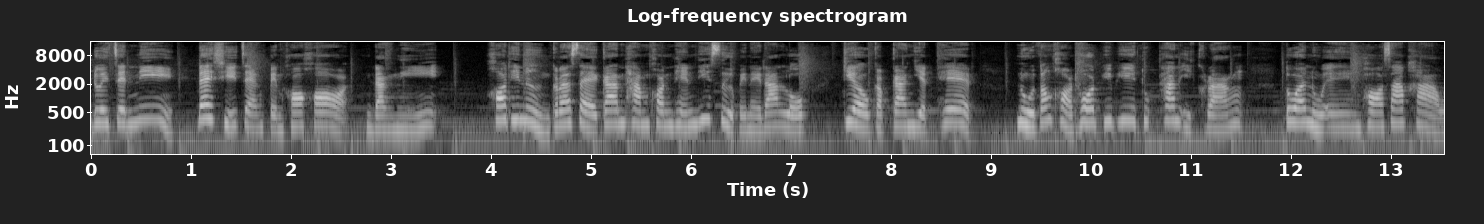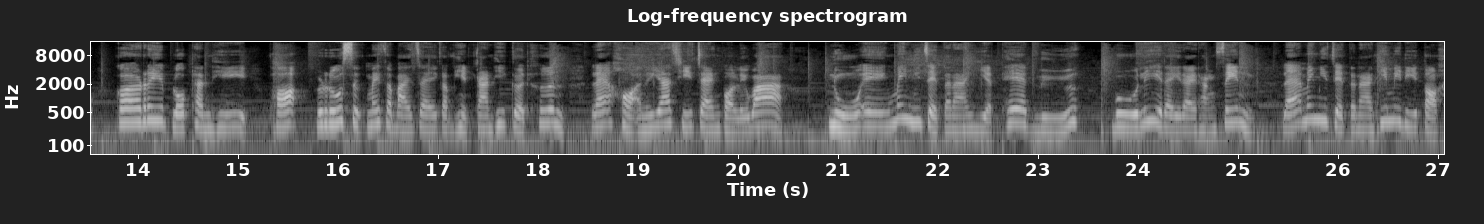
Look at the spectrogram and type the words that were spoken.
โดยเจนนี่ได้ชี้แจงเป็นข้อๆ ดังนี้ ข้อที่ 1 กระแสการทำคอนเทนต์ที่สื่อไปในด้านลบ เกี่ยวกับการเหยียดเพศ หนูต้องขอโทษพี่ๆทุกท่านอีกครั้ง ตัวหนูเองพอทราบข่าว ก็รีบลบทันที เพราะรู้สึกไม่สบายใจกับเหตุการณ์ที่เกิดขึ้น และขออนุญาตชี้แจงก่อนเลยว่า หนูเองไม่มีเจตนาเหยียดเพศหรือบูลลี่ใด ๆ ทั้งสิ้น และไม่มีเจตนาที่ไม่ดีต่อใ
